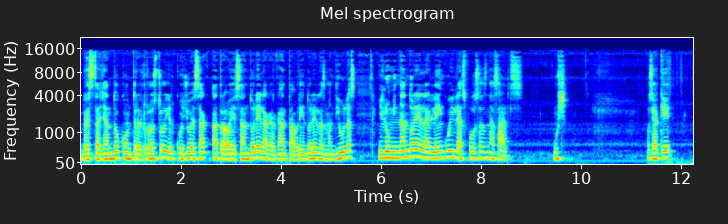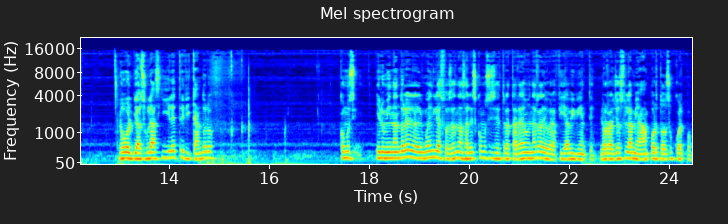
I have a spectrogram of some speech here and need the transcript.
restallando contra el rostro y el cuello de Zack, atravesándole la garganta, abriéndole las mandíbulas, iluminándole la lengua y las fosas nasales. Uy. O sea que lo volvió azul así, electrificándolo. Como si. iluminándole la lengua y las fosas nasales como si se tratara de una radiografía viviente. Los rayos flameaban por todo su cuerpo.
